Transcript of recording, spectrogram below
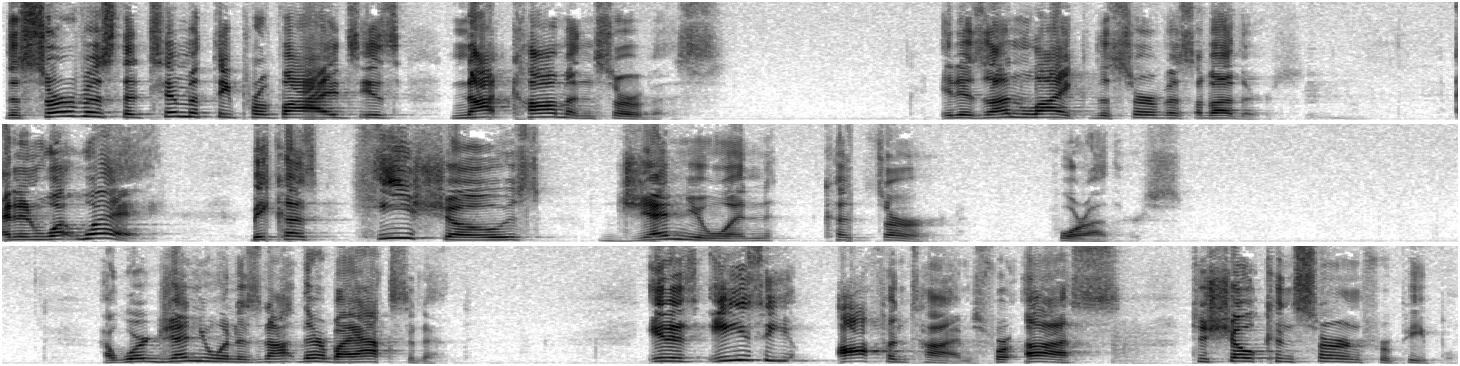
The service that Timothy provides is not common service. It is unlike the service of others. And in what way? Because he shows genuine concern for others. A word genuine is not there by accident. It is easy, oftentimes, for us to show concern for people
